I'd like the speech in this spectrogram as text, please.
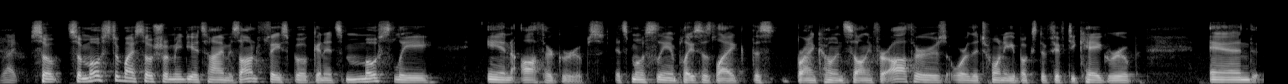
Right. So so most of my social media time is on Facebook, and it's mostly in author groups. It's mostly in places like this Bryan Cohen Selling for Authors or the 20 Books to 50K group. And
